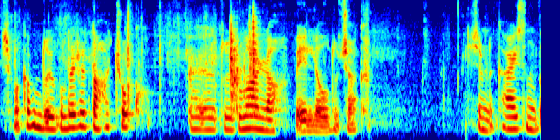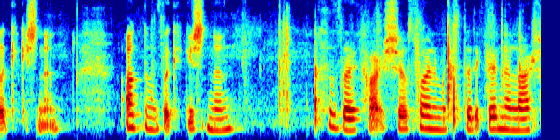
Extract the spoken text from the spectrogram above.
Şimdi bakalım duyguları daha çok e, duygularla belli olacak. Şimdi karşınızdaki kişinin, aklınızdaki kişinin size karşı söylemek istedikleri neler,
